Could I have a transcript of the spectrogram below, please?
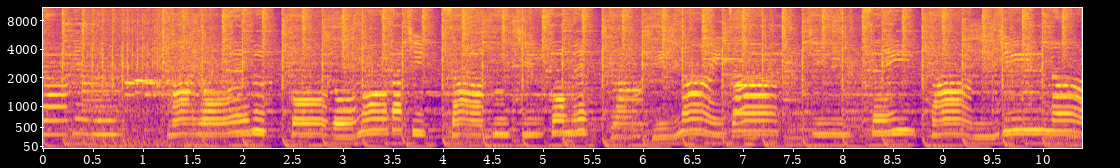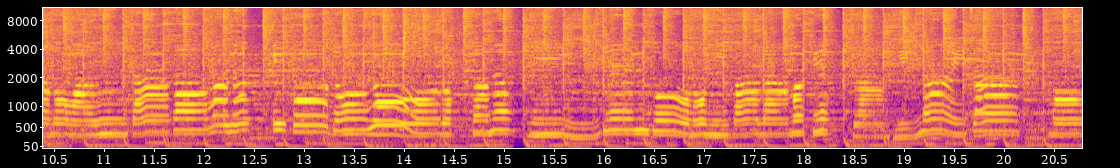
あげる迷える子供たちさぶち込めら未来が人生肝心なのは疑わないほど愚かな人間どもにばらまけら未来がもう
